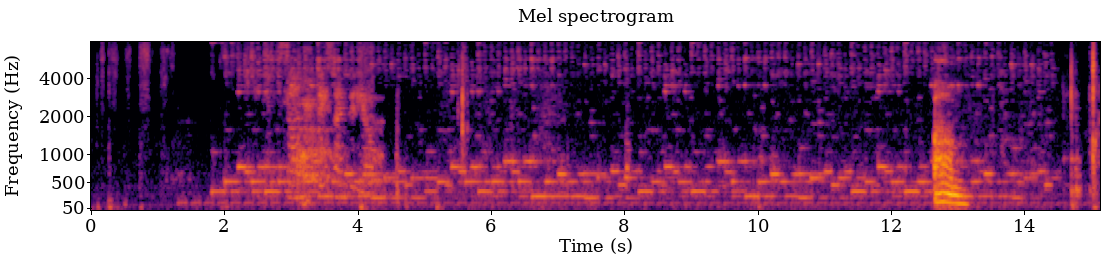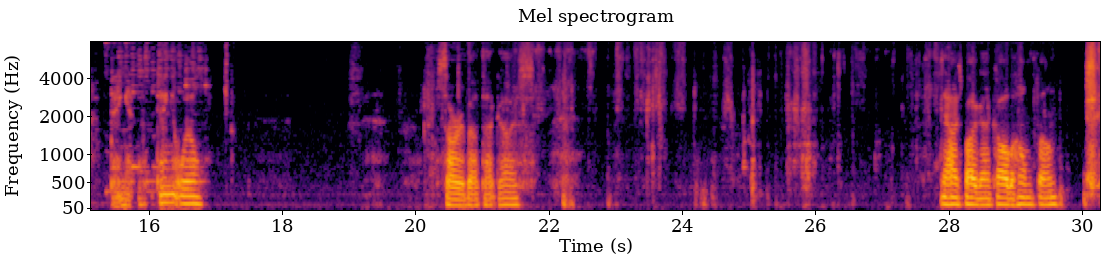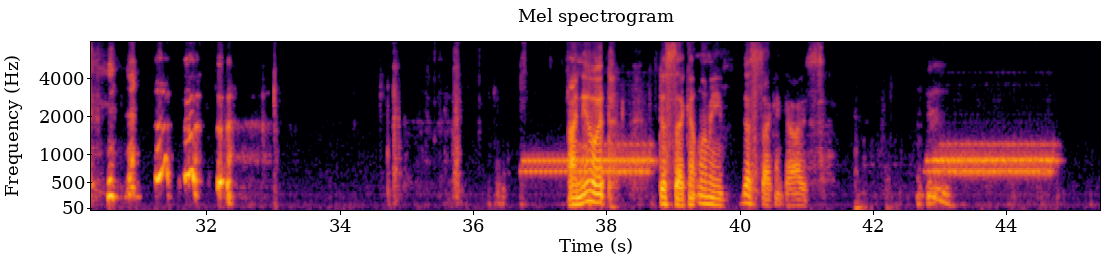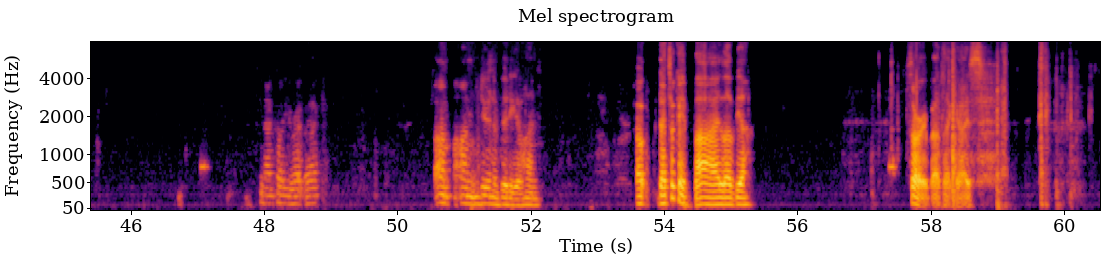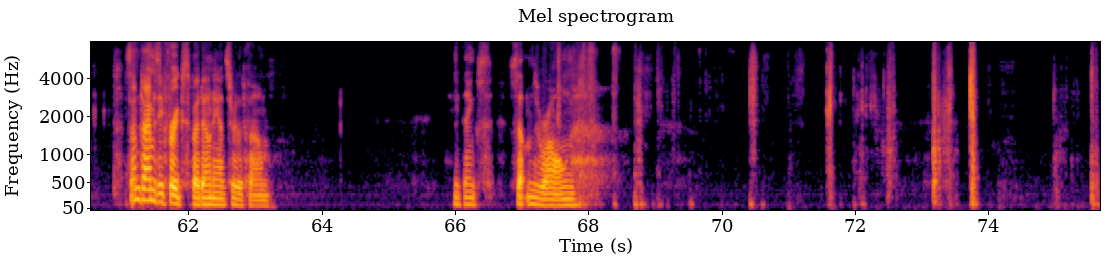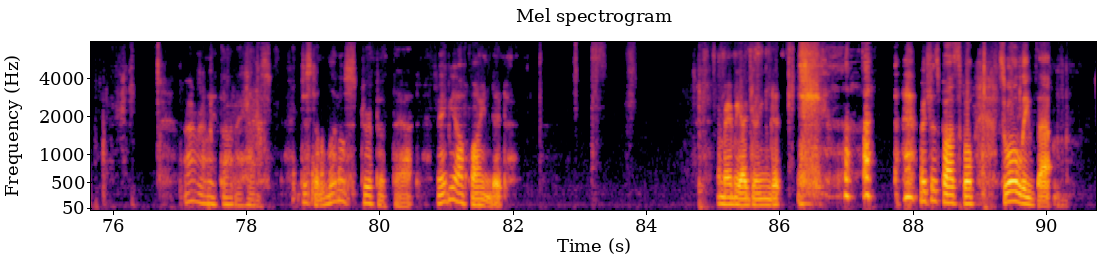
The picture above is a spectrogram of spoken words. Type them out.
Um. Dang it. Dang it, Will. Sorry about that, guys. Now he's probably going to call the home phone. I knew it. Just a second. Let me, just a second, guys. Can I call you right back? I'm, I'm doing a video, hon. Oh, that's okay. Bye. I Love ya. Sorry about that, guys. Sometimes he freaks if I don't answer the phone. He thinks something's wrong. I really thought I had a just a little strip of that. Maybe I'll find it. Or maybe I dreamed it. Which is possible. So we'll leave that.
